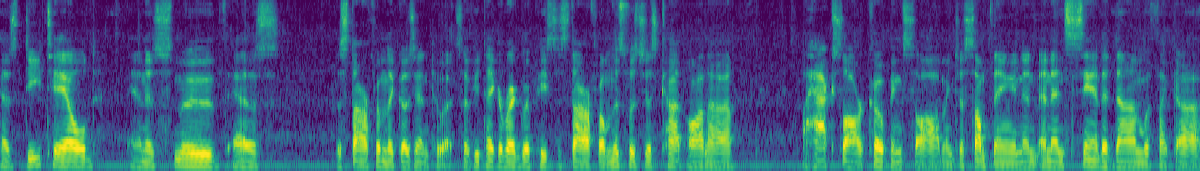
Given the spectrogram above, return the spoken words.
as detailed and as smooth as the styrofoam that goes into it. So if you take a regular piece of styrofoam, this was just cut on a, a hacksaw or coping saw, I mean just something and then, and then sanded down with like a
